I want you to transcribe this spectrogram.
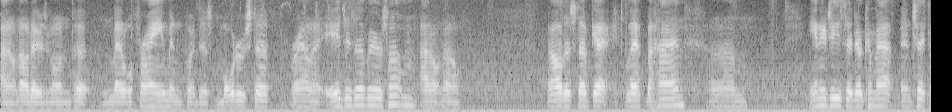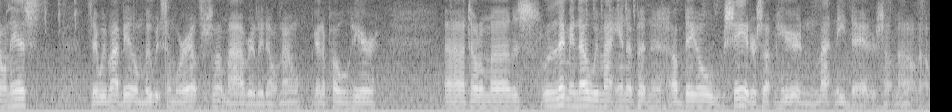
I don't know they was going to put metal frame and put this mortar stuff around the edges of it or something. I don't know. All this stuff got left behind. Um, Energy said they'll come out and check on this. Said we might be able to move it somewhere else or something. I really don't know. Got a pole here. Uh, I told him, uh, just let me know. We might end up putting a, a big old shed or something here and might need that or something. I don't know.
